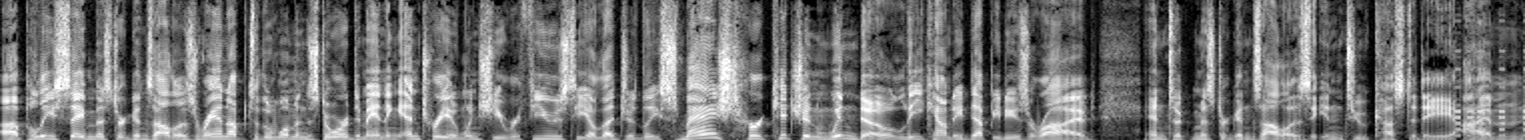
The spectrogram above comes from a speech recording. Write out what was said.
Uh, police say Mr. Gonzalez ran up to the woman's door demanding entry, and when she refused, he allegedly smashed her kitchen window. Lee County deputies arrived and took Mr. Gonzalez into custody. I'm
